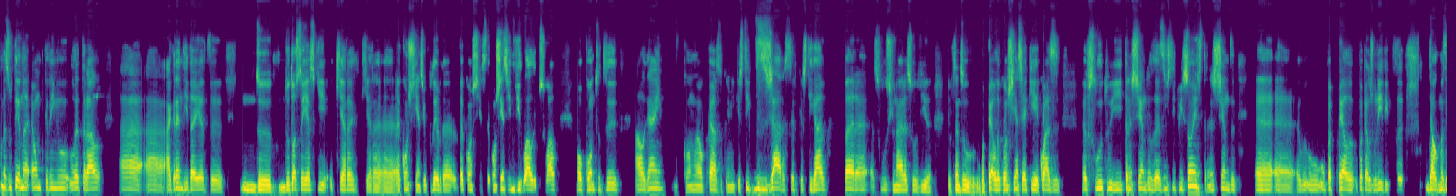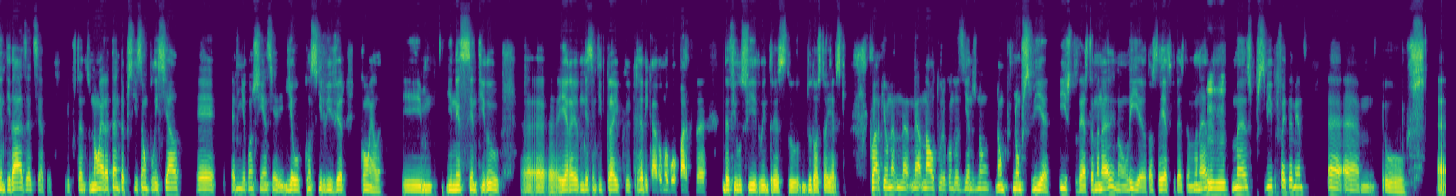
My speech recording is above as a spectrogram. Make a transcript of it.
mas o tema é um bocadinho lateral à, à, à grande ideia de, de, do Dostoevsky, que era, que era a consciência, o poder da, da consciência, da consciência individual e pessoal, ao ponto de alguém, como é o caso do crime e castigo, desejar ser castigado para solucionar a sua vida. E, portanto, o, papel da consciência aqui é quase absoluto e transcendo das instituições, transcende uh, uh, o, o, papel, o papel jurídico de, de, algumas entidades, etc. E, portanto, não era tanta perseguição policial, é a minha consciência e eu conseguir viver com ela. E, e nesse sentido, uh, era nesse sentido, creio que, que radicava uma boa parte da, da filosofia e do interesse do, do Dostoevsky. Claro que eu na, na, na, altura, com 12 anos, não, não, não percebia isto desta maneira, não lia Dostoevsky desta maneira, uhum. mas percebi perfeitamente uh, um, o,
